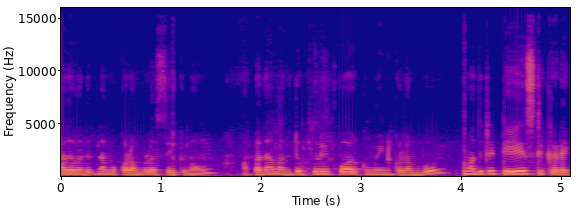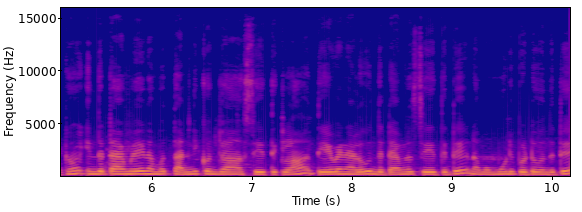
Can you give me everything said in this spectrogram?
அதை வந்துட்டு நம்ம குழம்புல சேர்க்கணும். அப்போ தான் வந்துட்டு புளிப்பாக இருக்கும் மீன் குழம்பு. வந்துட்டு டேஸ்ட் கிடைக்கும். இந்த டைம்லேயே நம்ம தண்ணி கொஞ்சம் சேர்த்துக்கலாம். தேவையான அளவு இந்த டைமில் சேர்த்துட்டு நம்ம மூடி போட்டு வந்துட்டு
